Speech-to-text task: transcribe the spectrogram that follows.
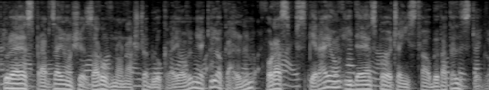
które sprawdzają się zarówno na szczeblu krajowym, jak i lokalnym oraz wspierają ideę społeczeństwa obywatelskiego.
